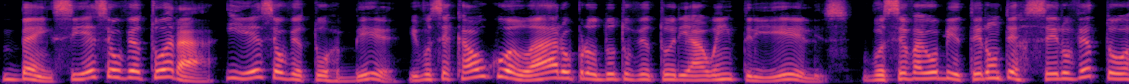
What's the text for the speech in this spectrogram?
Bem, se esse é o vetor a e esse é o vetor b, e você calcular o produto vetorial entre eles, você vai obter um terceiro vetor.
